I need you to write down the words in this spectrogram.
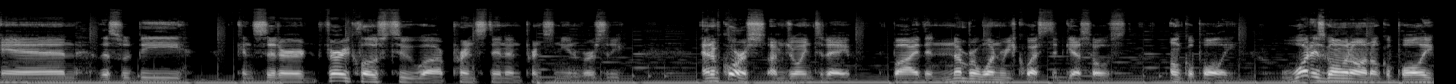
and this would be considered very close to uh, Princeton and Princeton University. And of course, I'm joined today by the number one requested guest host, Uncle Paulie. What is going on, Uncle Paulie?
